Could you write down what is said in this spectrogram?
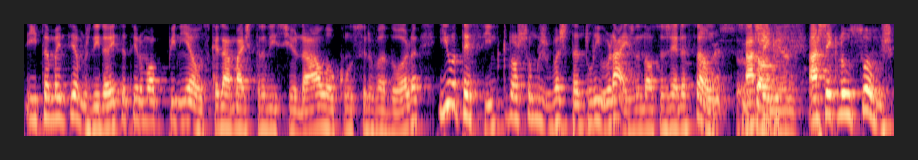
e também temos direito a ter uma opinião, se calhar mais tradicional ou conservadora, e eu até sinto que nós somos bastante liberais na nossa geração. Achei que, achei que não somos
